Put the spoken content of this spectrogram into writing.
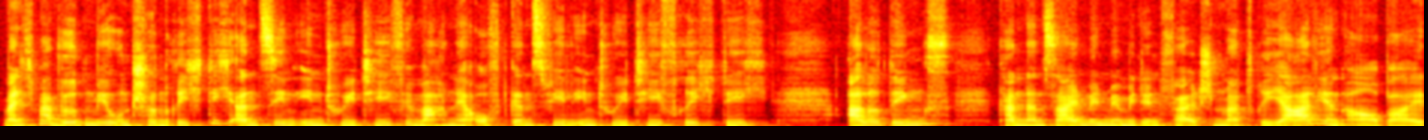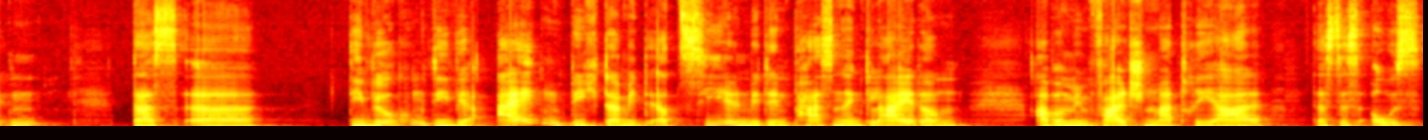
Manchmal würden wir uns schon richtig anziehen, intuitiv. Wir machen ja oft ganz viel intuitiv richtig. Allerdings kann dann sein, wenn wir mit den falschen Materialien arbeiten, dass äh, die Wirkung, die wir eigentlich damit erzielen, mit den passenden Kleidern, aber mit dem falschen Material, dass das aus,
